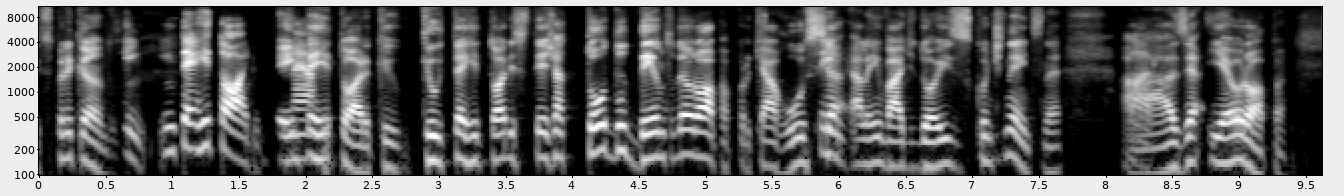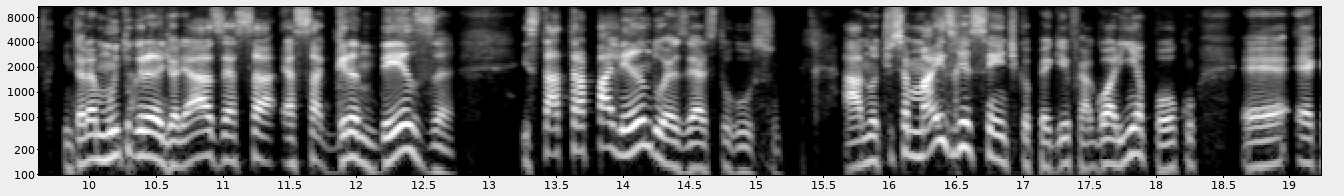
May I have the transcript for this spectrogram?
Explicando. Sim, em território. Em né? território, que, que o território esteja todo dentro da Europa, porque a Rússia, Sim. ela invade dois continentes, né? A claro. Ásia e a Europa. Então ela é muito grande. Aliás, essa, essa grandeza está atrapalhando o exército russo. A notícia mais recente que eu peguei foi agora há pouco, é, é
